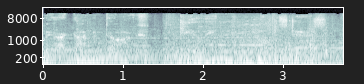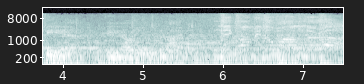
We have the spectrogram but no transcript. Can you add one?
We are diamond dogs, killing monsters. Fear the old blood. They call me the Wanderer.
